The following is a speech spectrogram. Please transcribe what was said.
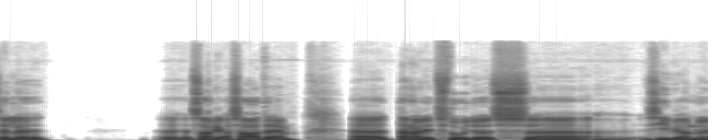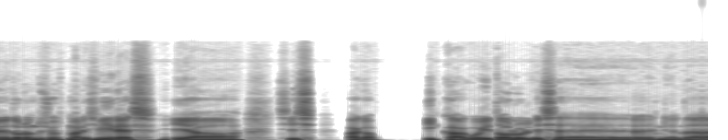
selle äh, sarja saade. täna olid stuudios CV Online'i turundusjuht Maris Viires ja siis väga pika, kuid olulise nii-öelda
